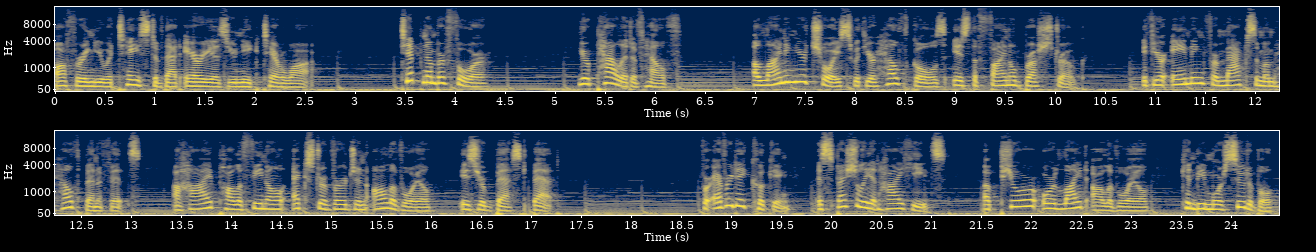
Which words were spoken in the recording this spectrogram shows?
offering you a taste of that area's unique terroir. Tip number four your palette of health. Aligning your choice with your health goals is the final brushstroke. If you're aiming for maximum health benefits, a high polyphenol extra virgin olive oil is your best bet. For everyday cooking, especially at high heats, a pure or light olive oil can be more suitable,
